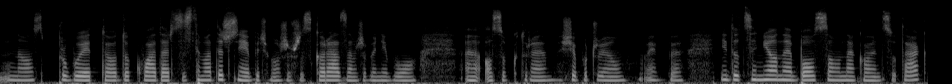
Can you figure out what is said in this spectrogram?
no, spróbuję to dokładać systematycznie, być może wszystko razem, żeby nie było e, osób, które się poczują jakby niedocenione, bo są na końcu, tak?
